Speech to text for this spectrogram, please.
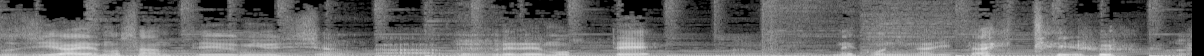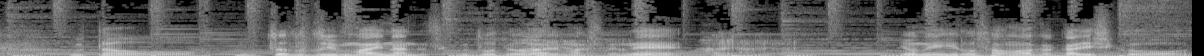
辻彩乃さんっていうミュージシャンがええウクレレ持って「猫になりたい」っていう歌をちょっとずいぶん前なんですけど歌っておられましてね。はいはいはい。米広さん若かりし頃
